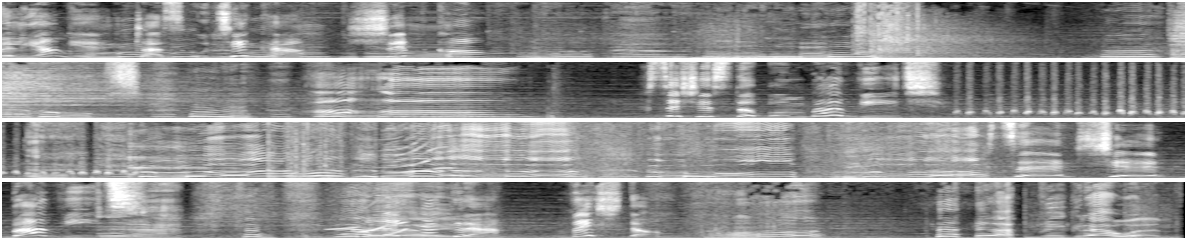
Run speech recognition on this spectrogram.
Williamie, czas ucieka. Szybko. Ups! O, o. Chcę się z tobą bawić. Chcę się bawić. Kolejna Ej! gra. Weź to. O? Wygrałem!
